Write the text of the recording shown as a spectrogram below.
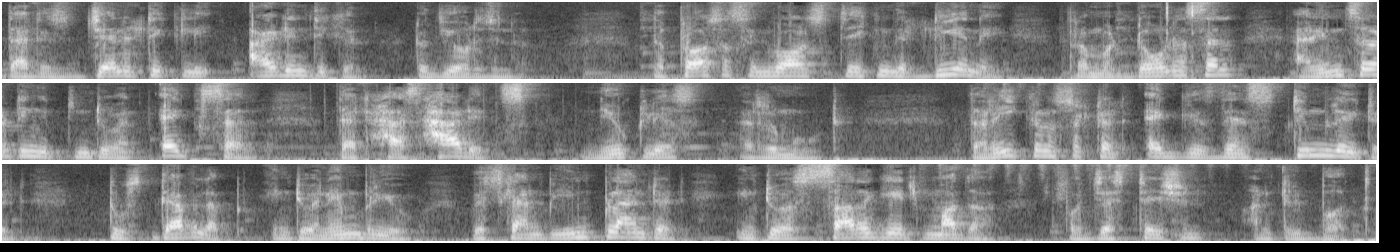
that is genetically identical to the original. The process involves taking the DNA from a donor cell and inserting it into an egg cell that has had its nucleus removed. The reconstructed egg is then stimulated to develop into an embryo which can be implanted into a surrogate mother for gestation until birth.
